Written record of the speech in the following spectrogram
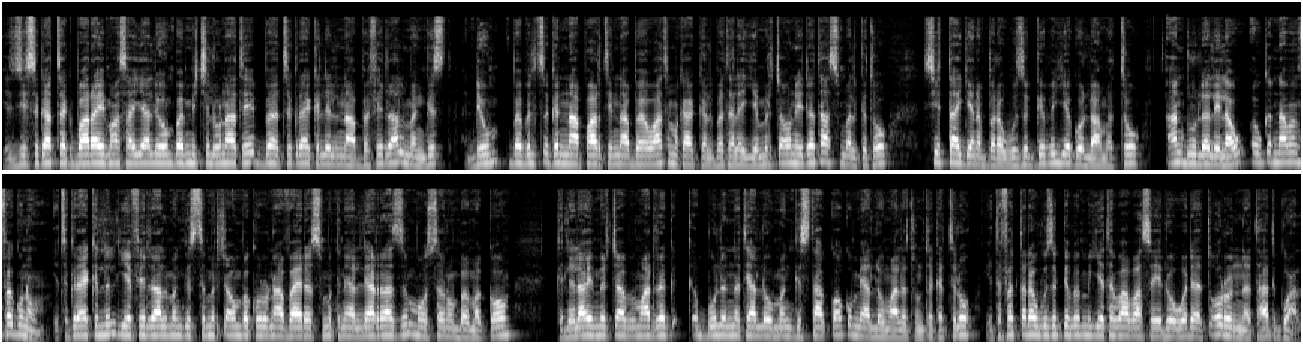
የዚህ ስጋት ተግባራዊ ማሳያ ሊሆን በሚችል ሁናቴ በትግራይ ክልልና በፌዴራል መንግስት እንዲሁም በብልጽግና ፓርቲና በህወሓት መካከል በተለይ የምርጫውን ሂደት አስመልክቶ ሲታይ የነበረው ውዝግብ እየጎላ መጥቶ አንዱ ለሌላው እውቅና መንፈጉ ነው። የትግራይ ክልል የፌዴራል መንግስት ምርጫውን በኮሮና ቫይረስ ምክንያት ሊያራዝም መወሰኑን በመቃወም ክልላዊ ምርጫ በማድረግ ቅቡልነት ያለው መንግስት አቋቁም ያለው ማለቱን ተከትሎ የተፈጠረው ውዝግብም እየተባባሰ ሄዶ ወደ ጦርነት አድጓል።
